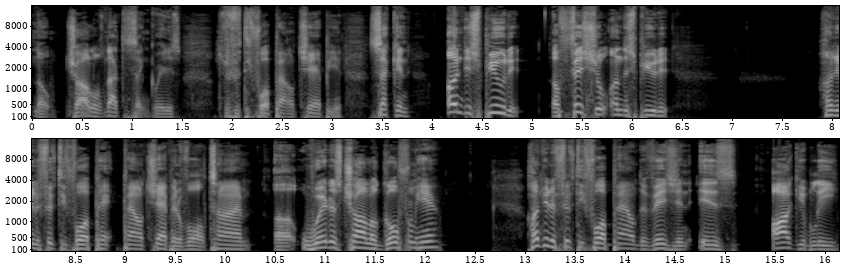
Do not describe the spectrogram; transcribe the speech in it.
no charlo's not the second greatest 154 pound champion second undisputed official undisputed 154 pound champion of all time. Uh, where does charlo go from here? 154 pound division is arguably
